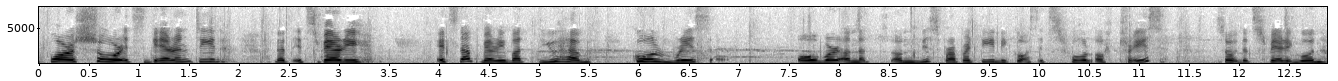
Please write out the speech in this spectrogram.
for sure it's guaranteed that it's very it's not very but you have cool breeze over on that on this property because it's full of trees so that's very good.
